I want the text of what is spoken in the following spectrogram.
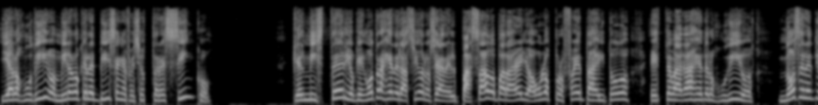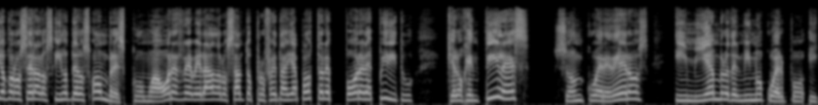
Y a los judíos, mira lo que les dice en Efesios 3:5 que el misterio que en otra generación, o sea, en el pasado para ellos, aún los profetas y todo este bagaje de los judíos, no se les dio a conocer a los hijos de los hombres, como ahora es revelado a los santos profetas y apóstoles por el Espíritu, que los gentiles son coherederos y miembros del mismo cuerpo y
